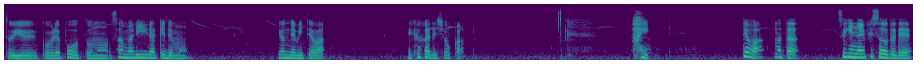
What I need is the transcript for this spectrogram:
というこうレポートのサマリーだけでも読んでみてはいかがでしょうか？はい。ではまた次のエピソードで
